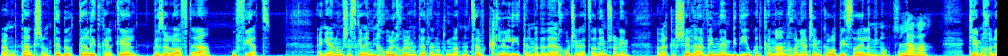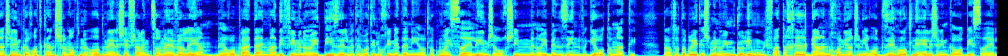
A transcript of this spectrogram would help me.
והמותג שנוטה ביותר להתקלקל, וזו לא הפתעה, הוא פיאט. העניין הוא שסקרים מחו"ל יכולים לתת לנו תמונת מצב כללית על מדדי האיכות של יצרנים שונים, אבל קשה להבין מהם בדיוק עד כמה המכוניות שנמכרות בישראל אמינות. למה? כי המכוניות שנמכרות כאן שונות מאוד מאלה שאפשר למצוא מעבר לים. באירופה עדיין מעדיפים מנועי דיזל ותיבות הילוכים ידניות, לא כמו הישראלים שרוכשים מנועי בנזין וגיר אוטומטי. בארצות הברית יש מנועים גדולים ומפרט אחר גם למכוניות שנראות זהות לאלה שנמכרות בישראל.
